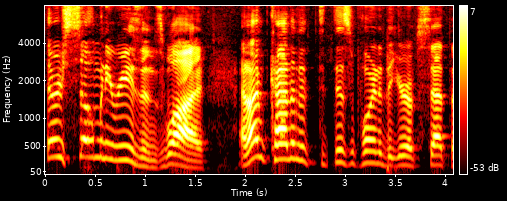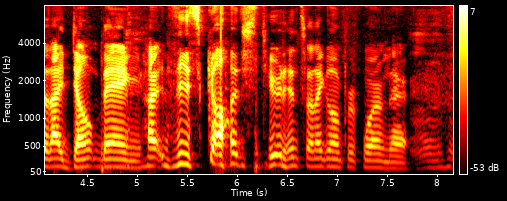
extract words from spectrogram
There's so many reasons why. And I'm kind of disappointed that you're upset that I don't bang these college students when I go and perform there. Mm-hmm.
